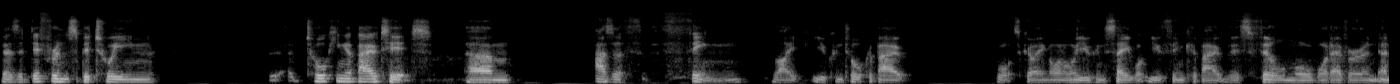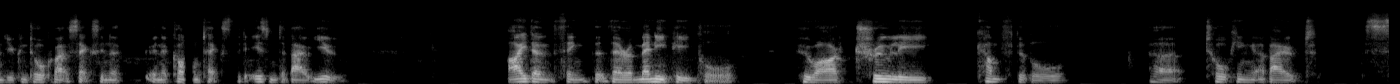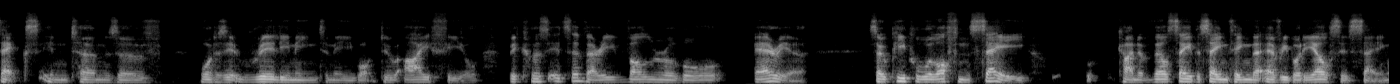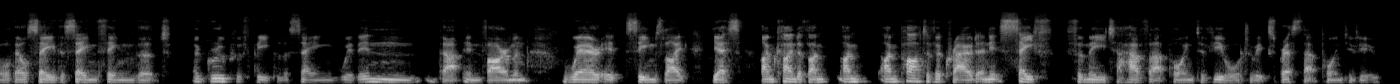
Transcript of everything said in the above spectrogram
there's a difference between talking about it um, as a th- thing, like you can talk about what's going on, or you can say what you think about this film or whatever, and, and you can talk about sex in a in a context that isn't about you. I don't think that there are many people who are truly comfortable uh, talking about sex in terms of what does it really mean to me? What do i feel? Because it's a very vulnerable area. So people will often say kind of they'll say the same thing that everybody else is saying or they'll say the same thing that a group of people are saying within that environment where it seems like yes i'm kind of i'm i'm i'm part of a crowd and it's safe for me to have that point of view or to express that point of view.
